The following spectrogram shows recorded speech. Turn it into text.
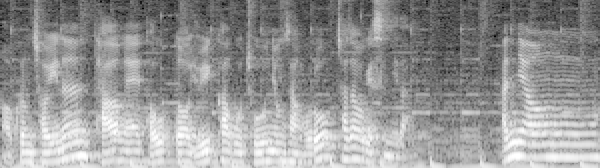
어, 그럼 저희는 다음에 더욱더 유익하고 좋은 영상으로 찾아오겠습니다. 안녕!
